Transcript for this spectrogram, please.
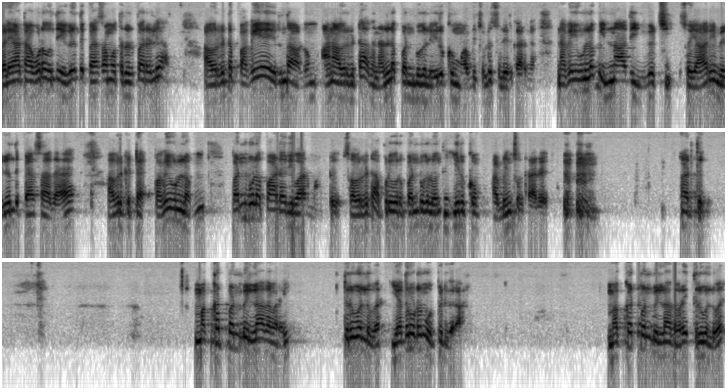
விளையாட்டா கூட வந்து எகிழ்ந்து பேசாம ஒருத்தர் இருப்பார் இல்லையா? அவர்கிட்ட பகையே இருந்தாலும் ஆனா அவர்கிட்ட அது நல்ல பண்புகள் இருக்கும் அப்படின்னு சொல்லிட்டு சொல்லியிருக்காருங்க. நகை உள்ளம் இன்னாதி இகழ்ச்சி. ஸோ யாரையும் எகிழ்ந்து பேசாத அவர்கிட்ட பகை உள்ளம் பண்புல பாடறிவார் மாட்டு. ஸோ அவர்கிட்ட அப்படி ஒரு பண்புகள் வந்து இருக்கும் அப்படின்னு சொல்றாரு. அடுத்து மக்கட்பண்பு இல்லாதவரை திருவள்ளுவர் எதனுடன் ஒப்பிடுகிறார்? மக்கட்பண்பு இல்லாதவரை திருவள்ளுவர்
